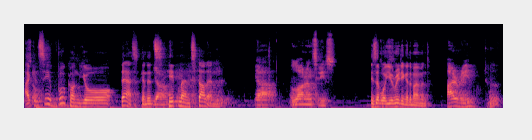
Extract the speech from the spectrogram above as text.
I so, can see a book on your desk, and it's yeah. Hitler and Stalin. Yeah, Laurence Rees. Is that what you're reading at the moment? I read too.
